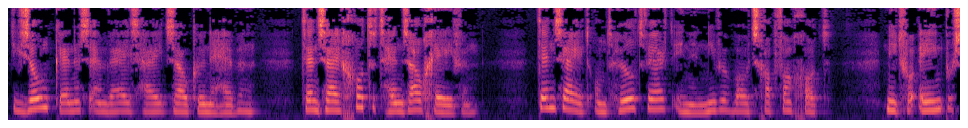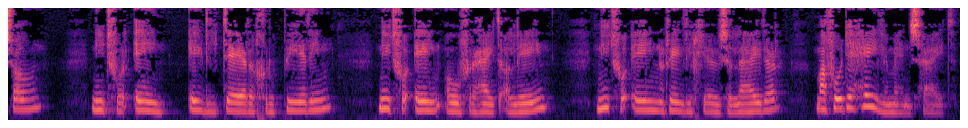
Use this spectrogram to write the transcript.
die zo'n kennis en wijsheid zou kunnen hebben, tenzij God het hen zou geven, tenzij het onthuld werd in een nieuwe boodschap van God. Niet voor één persoon, niet voor één elitaire groepering, niet voor één overheid alleen, niet voor één religieuze leider, maar voor de hele mensheid.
